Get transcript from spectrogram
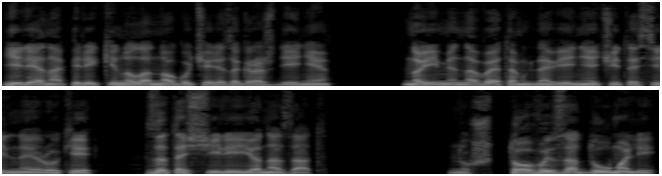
Елена перекинула ногу через ограждение но именно в это мгновение чьи-то сильные руки затащили ее назад. «Ну что вы задумали?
